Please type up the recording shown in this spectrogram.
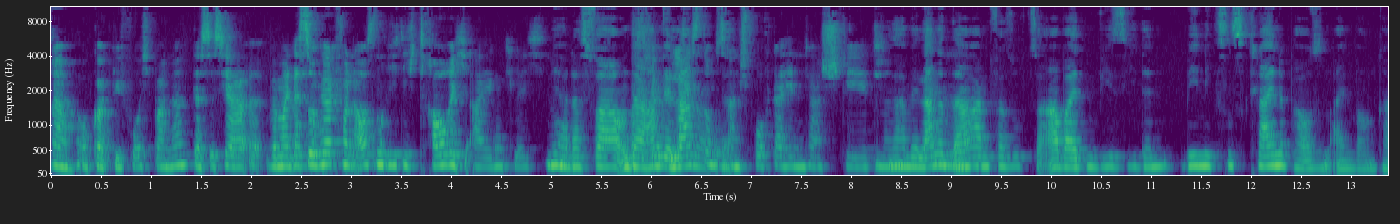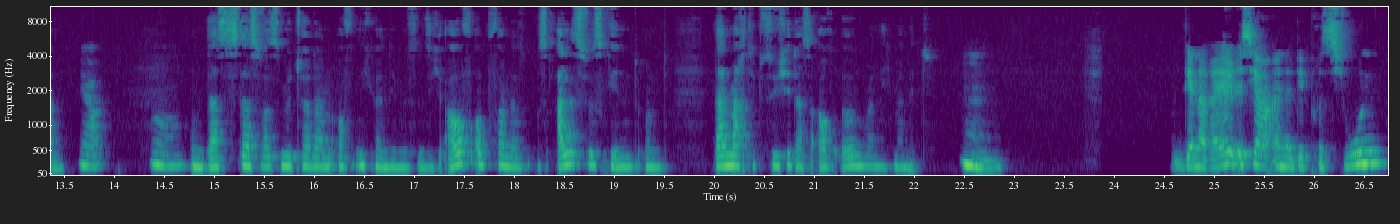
Ah, oh Gott, wie furchtbar, ne? Das ist ja, äh, wenn man das so hört von außen, richtig traurig eigentlich. Ne? Ja, das war, und Was da haben wir lange, Leistungsanspruch dahinter steht. Und da haben wir lange mhm. daran versucht zu arbeiten, wie sie denn wenigstens kleine Pausen einbauen kann. Ja. Mhm. Und das ist das, was Mütter dann oft nicht können. Die müssen sich aufopfern, das ist alles fürs Kind und dann macht die Psyche das auch irgendwann nicht mehr mit. Mhm. Generell ist ja eine Depression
